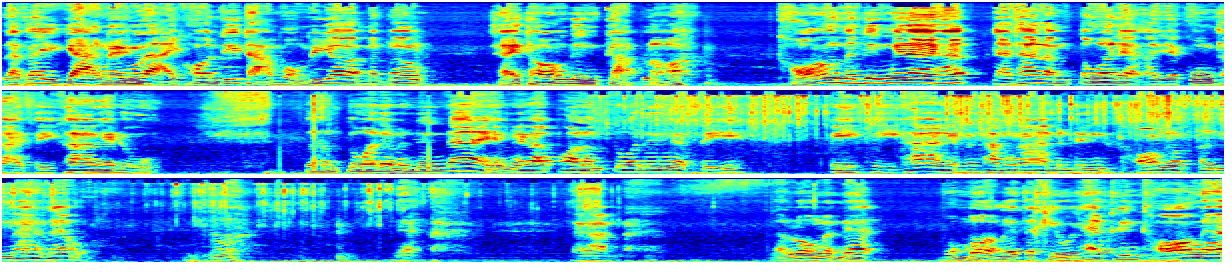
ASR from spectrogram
แล้วก็อีกอย่างหนึ่งหลายคนที่ถามผมพี่ยอดมันต้องใช้ท้องดึงกลับเหรอ ท้องมันดึงไม่ได้ครับ แต่ถ้าลำตัวเนี่ยอาจจะกุ้งถ่ายสีข้างให้ดูลำตัวเนี่ยมันดึงได้เห็นไหมครับ พอลำตัวดึงเนี่ยสีปีกสีข้างเนี่ยมันทำงานมันดึงท้องเราตึงมากแล้วเนาะ เนี่ยนะครับเราลงแบบเนี้ยผมบอกเลยตะคิวแทบขึ้นท้องนะ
